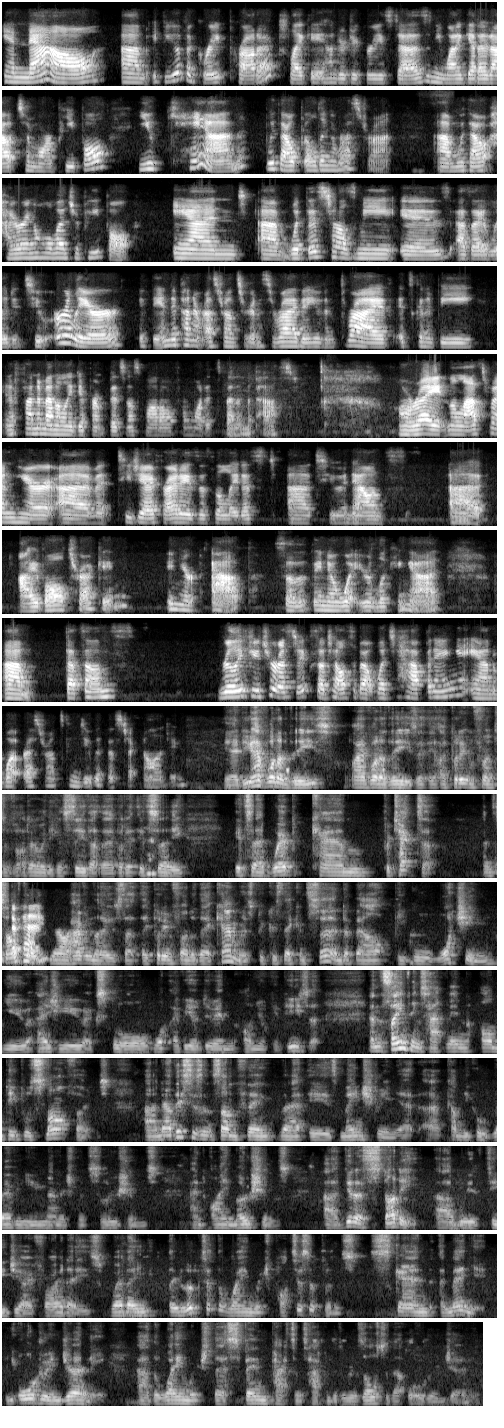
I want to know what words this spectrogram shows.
And now, um, if you have a great product like 800 Degrees does and you want to get it out to more people, you can without building a restaurant, um, without hiring a whole bunch of people. And um, what this tells me is, as I alluded to earlier, if the independent restaurants are going to survive and even thrive, it's going to be in a fundamentally different business model from what it's been in the past. All right, and the last one here, um, TGI Fridays is the latest uh, to announce uh, eyeball tracking in your app so that they know what you're looking at. Um, that sounds really futuristic. So tell us about what's happening and what restaurants can do with this technology. Yeah, do you have one of these? I have one of these. I put it in front of. I don't know if you can see that there, but it's a it's a webcam protector. And some okay. people now are having those that they put in front of their cameras because they're concerned about people watching you as you explore whatever you're doing on your computer. And the same thing's happening on people's smartphones. Uh, now, this isn't something that is mainstream yet. A company called Revenue Management Solutions and iMotions uh, did a study uh, with TGI Fridays where they, they looked at the way in which participants scanned a menu, the ordering journey, uh, the way in which their spend patterns happened as a result of that ordering journey.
